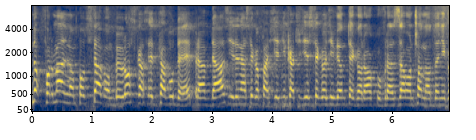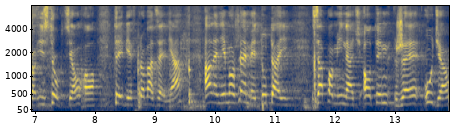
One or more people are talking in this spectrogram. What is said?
No, formalną podstawą był rozkaz NKWD, prawda, z 11 października 1939 roku wraz z załączoną do niego instrukcją o trybie wprowadzenia, ale nie możemy tutaj zapominać o tym, że udział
